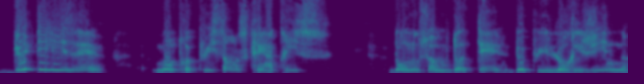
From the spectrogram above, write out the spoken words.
d'utiliser notre puissance créatrice dont nous sommes dotés depuis l'origine,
